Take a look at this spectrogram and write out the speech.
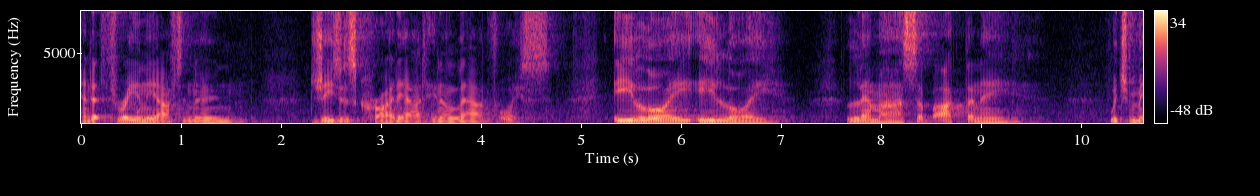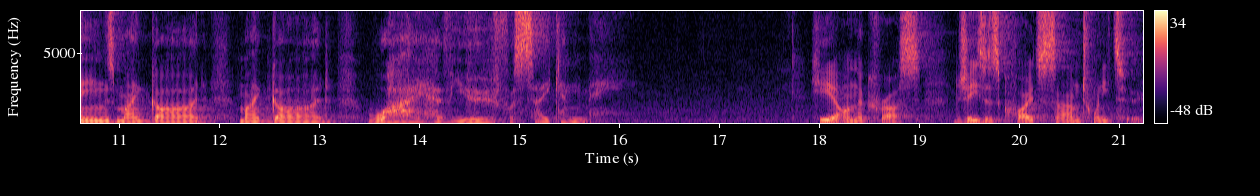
And at three in the afternoon, Jesus cried out in a loud voice, Eloi, Eloi, lema sabachthani, which means, My God, my God, why have you forsaken me? Here on the cross, Jesus quotes Psalm 22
